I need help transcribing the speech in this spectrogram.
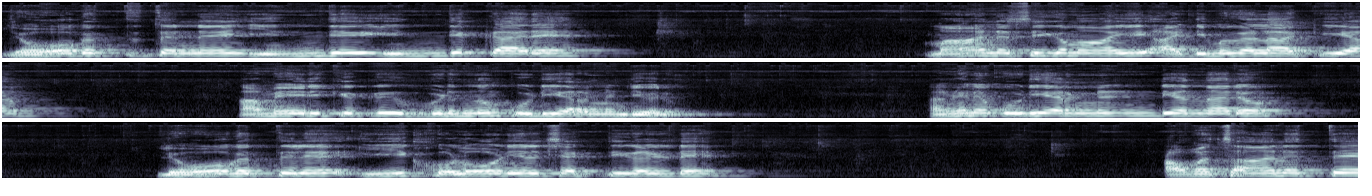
ലോകത്ത് തന്നെ ഇന്ത്യ ഇന്ത്യക്കാരെ മാനസികമായി അടിമകളാക്കിയ അമേരിക്കക്ക് ഇവിടുന്നും കുടിയിറങ്ങേണ്ടി വരും. അങ്ങനെ കൂടിയിറങ്ങേണ്ടി വന്നാലോ? ലോകത്തിലെ ഈ കൊളോണിയൽ ശക്തികളുടെ അവസാനത്തെ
